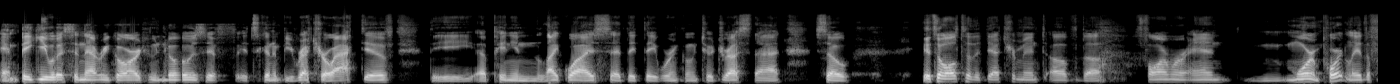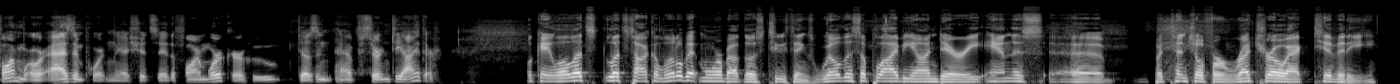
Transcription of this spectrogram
ambiguous in that regard. Who knows if it's going to be retroactive? The opinion likewise said that they weren't going to address that. So it's all to the detriment of the farmer and more importantly the farm or as importantly I should say the farm worker who doesn't have certainty either. Okay, well let's let's talk a little bit more about those two things. Will this apply beyond dairy and this uh, potential for retroactivity?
